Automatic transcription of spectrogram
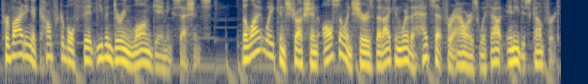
providing a comfortable fit even during long gaming sessions. The lightweight construction also ensures that I can wear the headset for hours without any discomfort.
